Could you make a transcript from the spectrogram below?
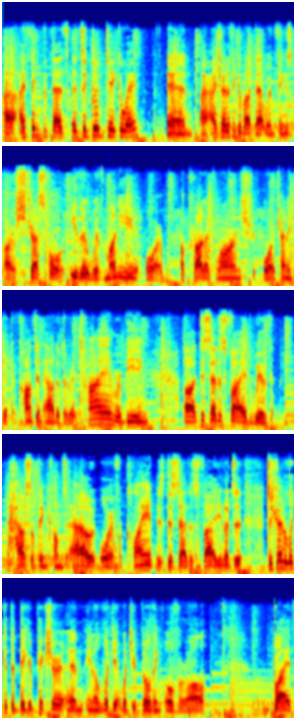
I, I think that that's it's a good takeaway. And I, I, try to think about that when things are stressful, either with money or a product launch or trying to get the content out at the right time or being uh, dissatisfied with how something comes out or if a client is dissatisfied you know to to try to look at the bigger picture and you know look at what you're building overall. But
